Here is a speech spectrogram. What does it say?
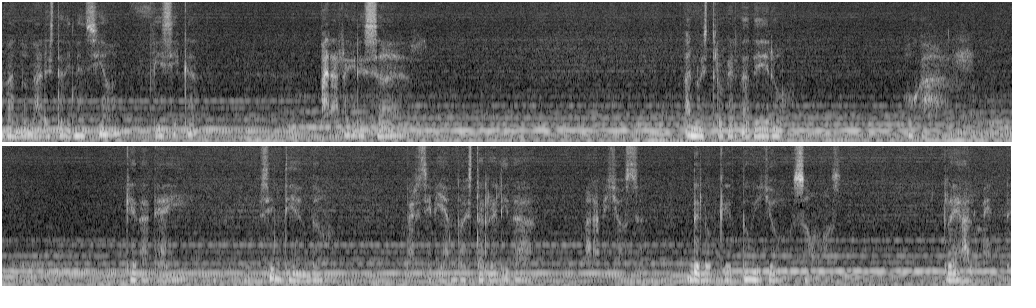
abandonar esta dimensión física para regresar nuestro verdadero hogar. Quédate ahí sintiendo, percibiendo esta realidad maravillosa de lo que tú y yo somos realmente.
